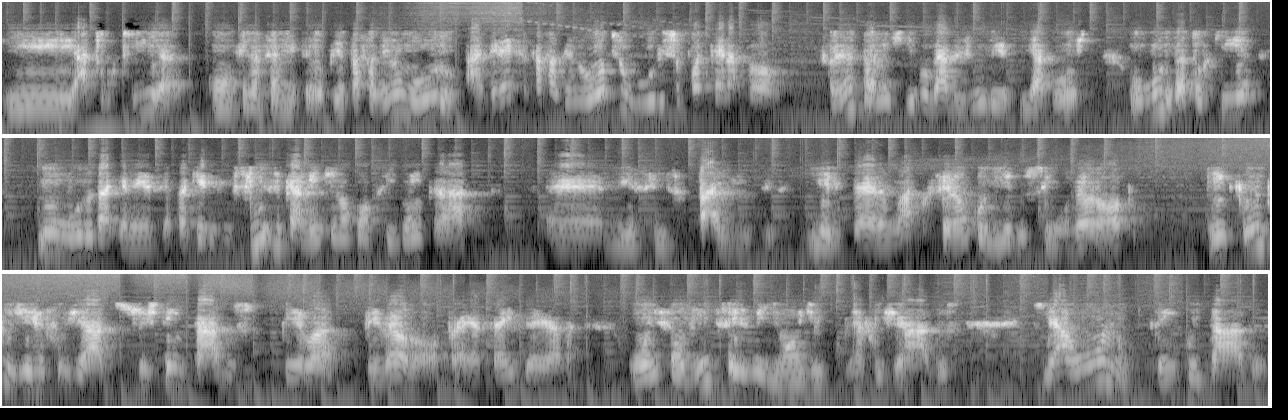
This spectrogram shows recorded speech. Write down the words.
E a Turquia, com o financiamento europeu, está fazendo um muro. A Grécia está fazendo outro muro. Isso pode cair na prova. Foi amplamente divulgado em julho e agosto o muro da Turquia e o muro da Grécia, para que eles fisicamente não consigam entrar é, nesses países. E eles serão, serão acolhidos, segundo a Europa, em campos de refugiados sustentados pela, pela Europa. Essa é a ideia. Né? Hoje são 26 milhões de refugiados que a ONU tem cuidado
